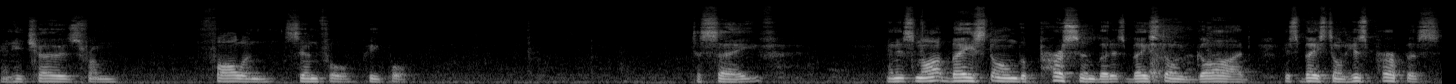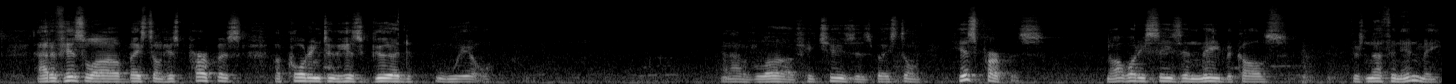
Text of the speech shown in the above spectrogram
and He chose from fallen, sinful people to save. And it's not based on the person, but it's based on God. It's based on His purpose, out of His love, based on His purpose, according to His good will. And out of love, He chooses based on His purpose not what he sees in me because there's nothing in me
